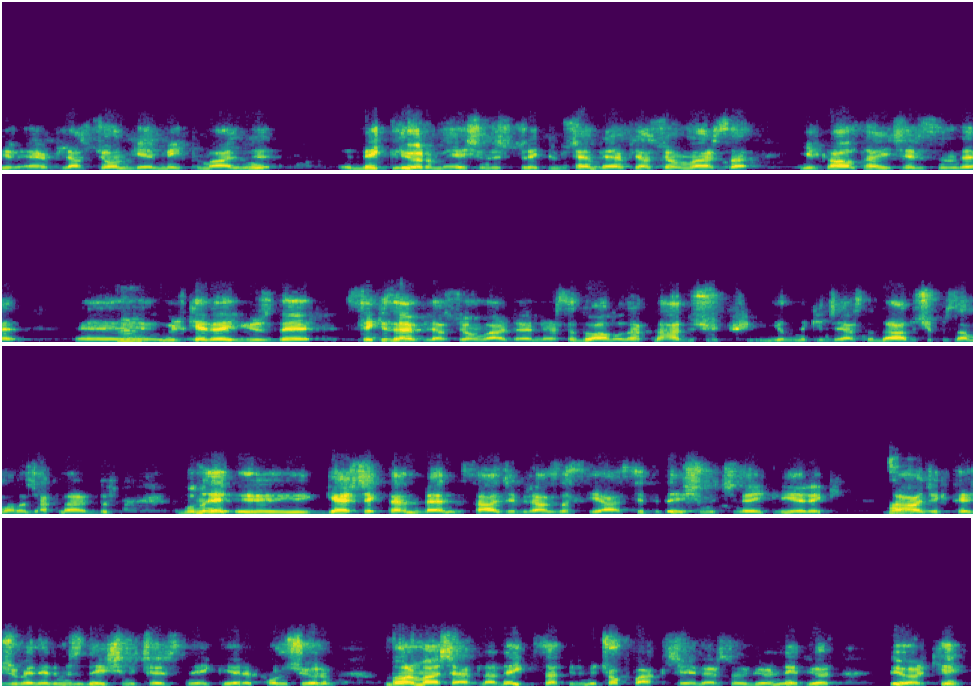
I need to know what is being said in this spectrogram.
bir enflasyon gelme ihtimalini e, bekliyorum. E, şimdi sürekli düşen bir enflasyon varsa ilk 6 ay içerisinde e, ülkede yüzde 8 enflasyon var derlerse doğal olarak daha düşük yılın ikinci yarısında daha düşük bir zam alacaklardır. Bunu e, gerçekten ben sadece biraz da siyaseti de işin içine ekleyerek daha önceki tecrübelerimizi de işin içerisine ekleyerek konuşuyorum. Normal şartlarda iktisat bilimi çok farklı şeyler söylüyor. Ne diyor? Diyor ki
